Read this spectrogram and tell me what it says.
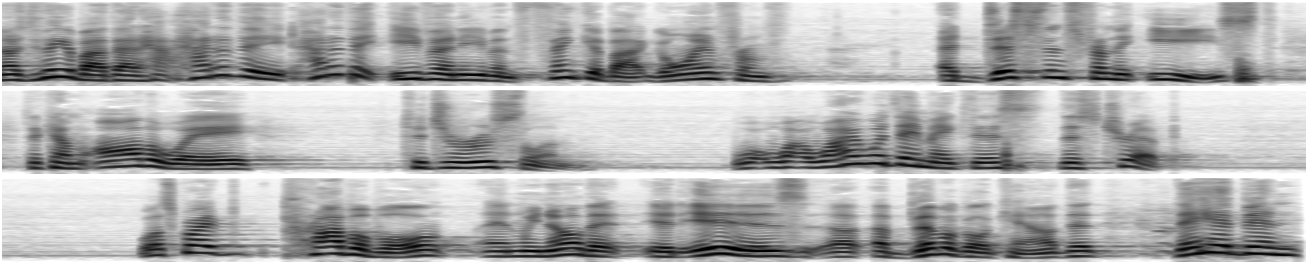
Now, as you think about that, how, how, did they, how did they even, even think about going from a distance from the east to come all the way to Jerusalem? Why, why would they make this, this trip? Well, it's quite probable, and we know that it is a, a biblical account, that they had been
